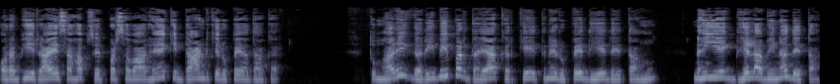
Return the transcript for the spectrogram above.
और अभी राय साहब सिर पर सवार हैं कि डांड के रुपए अदा कर। तुम्हारी गरीबी पर दया करके इतने रुपए दिए देता हूँ, नहीं एक धेला भी ना देता।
